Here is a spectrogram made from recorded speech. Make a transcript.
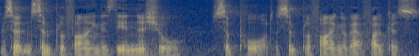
a certain simplifying is the initial support, a simplifying of our focus,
